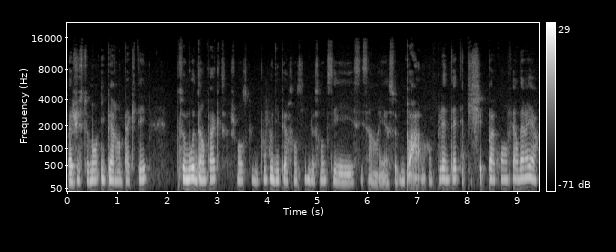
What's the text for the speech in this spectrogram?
bah, justement hyper impactée. Ce mot d'impact, je pense que beaucoup d'hypersensibles le sentent, c'est ça. Hein. Il y a ce bam en pleine tête et puis je sais pas quoi en faire derrière.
